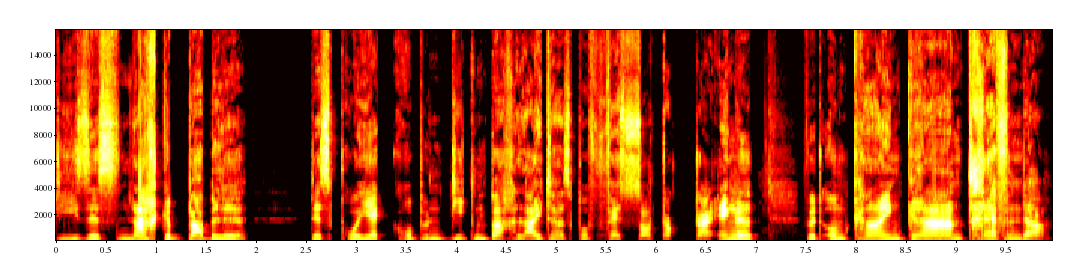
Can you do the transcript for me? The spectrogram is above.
Dieses Nachgebabble des Projektgruppen Dietenbach-Leiters Professor Dr. Engel wird um kein Gran treffender.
